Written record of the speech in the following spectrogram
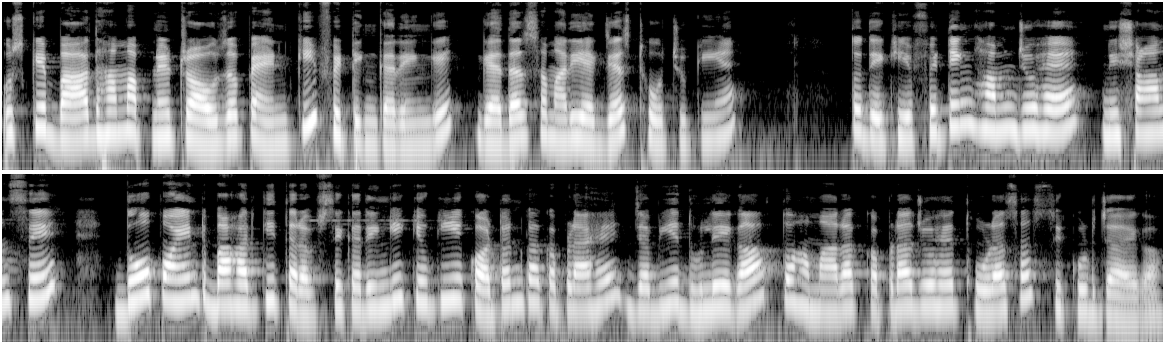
उसके बाद हम अपने ट्राउज़र पैंट की फिटिंग करेंगे। गैदर्स हमारी एडजस्ट हो चुकी हैं। तो देखिए, फिटिंग हम जो है निशान से दो पॉइंट बाहर की तरफ़ से करेंगे, क्योंकि ये कॉटन का कपड़ा है। जब ये धुलेगा तो हमारा कपड़ा जो है थोड़ा सा सिकुड़ जाएगा।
